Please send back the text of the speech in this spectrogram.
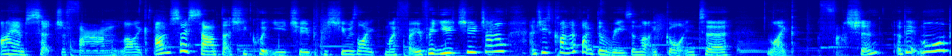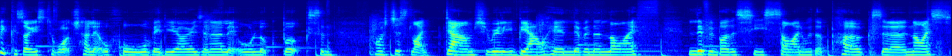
I am such a fan. Like, I'm so sad that she quit YouTube because she was like my favourite YouTube channel. And she's kind of like the reason that I got into like fashion a bit more because I used to watch her little haul videos and her little lookbooks and I was just like, damn, she really be out here living a life, living by the seaside with her pugs and a nice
